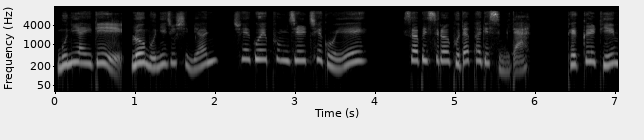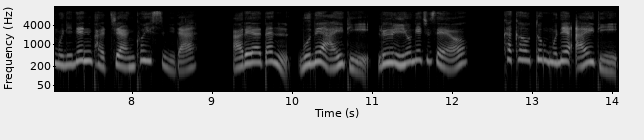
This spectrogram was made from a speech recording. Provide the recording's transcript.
문의 아이디로 문의 주시면 최고의 품질 최고의 서비스로 보답하겠습니다. 댓글 DM 문의는 받지 않고 있습니다. 아래 하단 문의 아이디를 이용해 주세요. 카카오톡 문의 아이디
